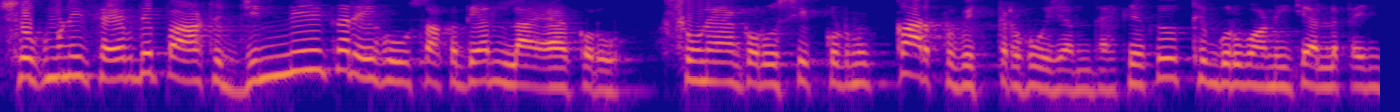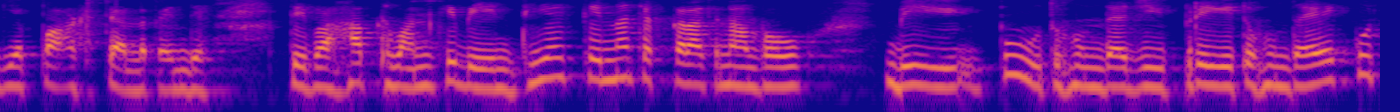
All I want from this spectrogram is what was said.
ਸੁਖਮਨੀ ਸਾਹਿਬ ਦੇ ਪਾਠ ਜਿੰਨੇ ਘਰੇ ਹੋ ਸਕਦੇ ਆ, ਲਾਇਆ ਕਰੋ, ਸੁਣਿਆ ਕਰੋ, ਸਿੱਕੜ ਨੂੰ ਘਰ ਪਵਿੱਤਰ ਹੋ ਜਾਂਦਾ ਕਿਉਂਕਿ ਉੱਥੇ ਗੁਰਬਾਣੀ ਚੱਲ ਪੈਂਦੀ ਹੈ ਪਾਠ ਚੱਲ ਪੈਂਦੇ ਆ। ਤੇ ਬਾ ਹੱਥ ਬੰਨ ਕੇ ਬੇਨਤੀ ਹੈ ਕਿ ਇਹਨਾਂ ਚੱਕਰਾਂ 'ਚ ਨਾ ਪਾਓ ਵੀ ਭੂਤ ਹੁੰਦਾ ਜੀ, ਪ੍ਰੇਤ ਹੁੰਦਾ, ਇਹ ਕੁਝ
